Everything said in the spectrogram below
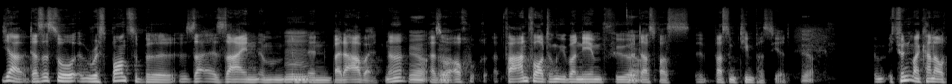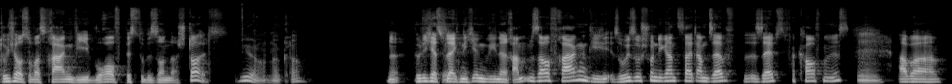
Ja, das ist so responsible se- sein im, im, Mhm. in, bei der Arbeit, ne? Ja, also ja. auch Verantwortung übernehmen für Ja. das, was, was im Team passiert. Ja. Ich finde, man kann auch durchaus sowas fragen wie, worauf bist du besonders stolz? ja, na klar. Ne? Würde ich jetzt vielleicht nicht irgendwie eine Rampensau fragen, die sowieso schon die ganze Zeit am Selbst Selbstverkaufen ist, Mhm. aber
